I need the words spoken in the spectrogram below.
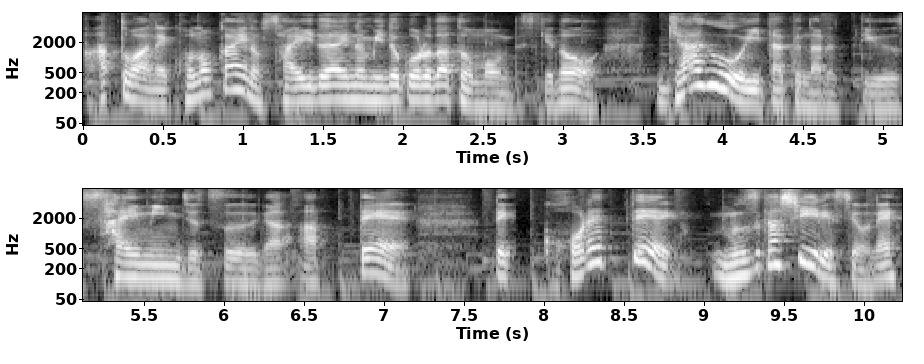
あとはね、この回の最大の見どころだと思うんですけど、ギャグを言いたくなるっていう催眠術があって、で、これって難しいですよね。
